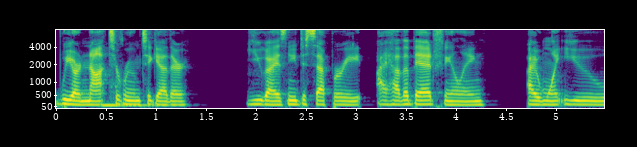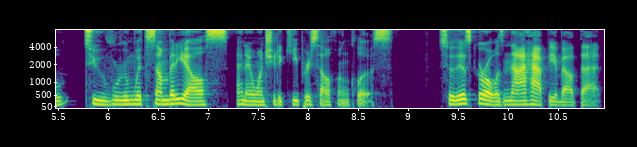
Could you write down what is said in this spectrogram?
We are not to room together. You guys need to separate. I have a bad feeling. I want you to room with somebody else and I want you to keep your cell phone close. So this girl was not happy about that.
